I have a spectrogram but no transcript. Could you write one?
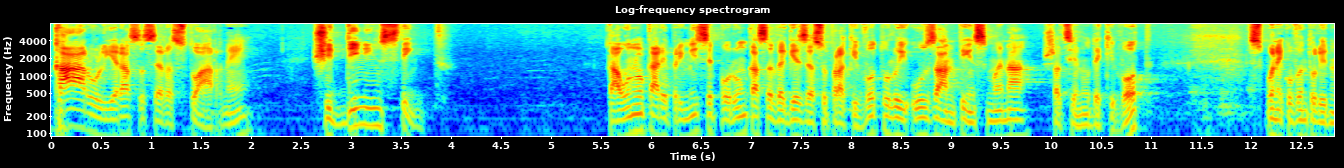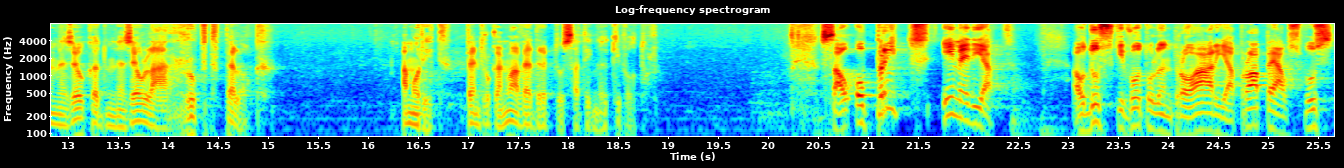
carul era să se răstoarne și din instinct, ca unul care primise porunca să vegheze asupra chivotului, Uza a întins mâna și a ținut de chivot, spune cuvântul lui Dumnezeu că Dumnezeu l-a rupt pe loc a murit, pentru că nu avea dreptul să atingă chivotul. S-au oprit imediat, au dus chivotul într-o arie aproape, au spus,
